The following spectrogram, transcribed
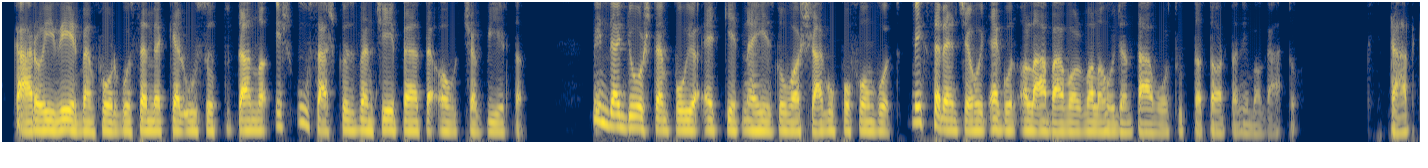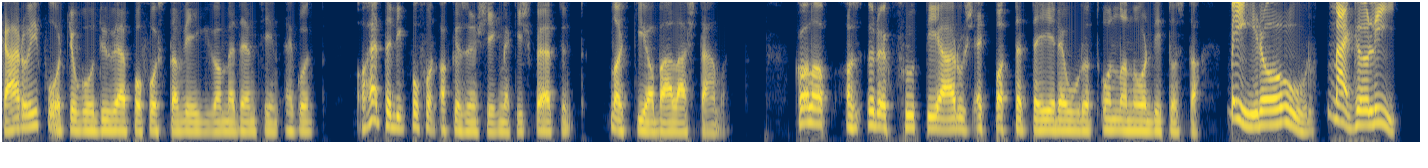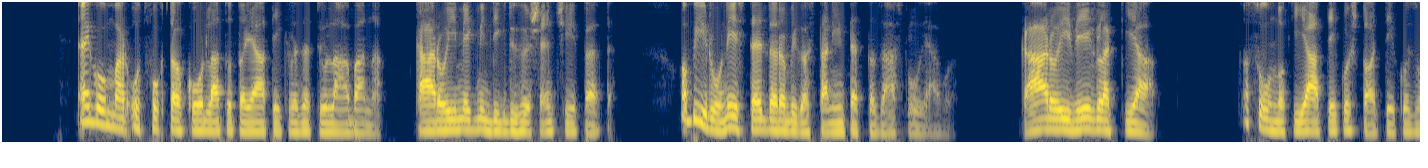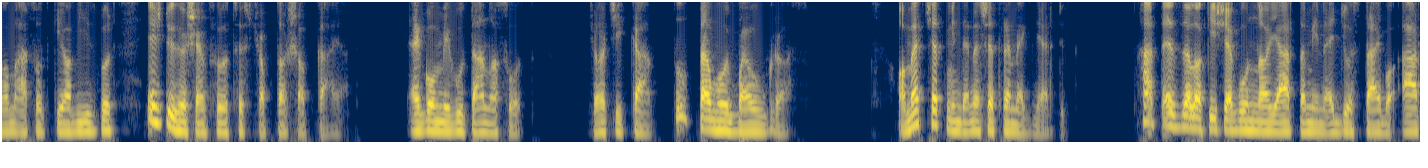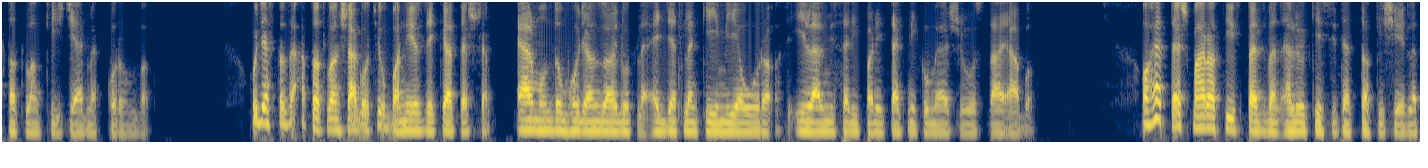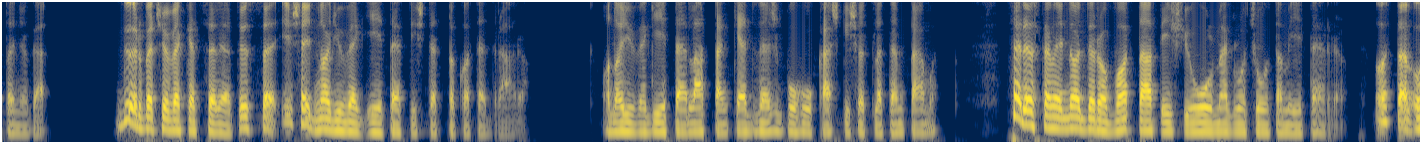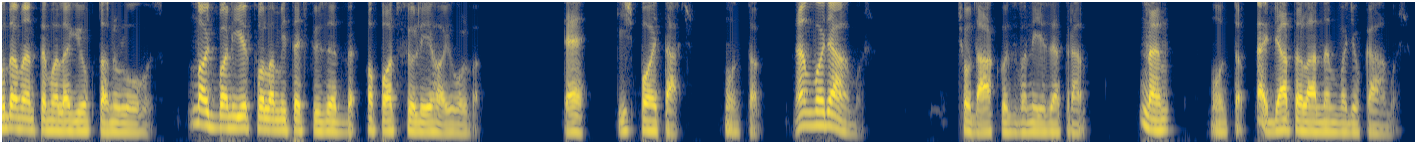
Károlyi vérben forgó szemekkel úszott utána, és úszás közben csépelte, ahogy csak bírta. Minden gyors tempója egy-két nehéz lovasságú pofon volt, még szerencse, hogy Egon a lábával valahogyan távol tudta tartani magától. Tehát Károlyi fortyogó dűvel pofozta végig a medencén Egont. A hetedik pofon a közönségnek is feltűnt. Nagy kiabálást támadt. Kalap, az örök fruttiárus egy patt tetejére úrott, onnan ordítozta. – Bíró úr, megöli! Egon már ott fogta a korlátot a játékvezető lábánál. Károlyi még mindig dühösen csépelte. A bíró nézte egy darabig, aztán intett a zászlójával. Károlyi végleg kiáll. A szónoki játékos tajtékozva mászott ki a vízből, és dühösen földhöz csapta a sapkáját. Egon még utána szólt. Csacsikám, tudtam, hogy beugrasz. A meccset minden esetre megnyertük. Hát ezzel a kis Egonnal jártam én egy osztályba ártatlan kisgyermekkoromban. Hogy ezt az ártatlanságot jobban érzékeltessem, elmondom, hogyan zajlott le egyetlen kémia óra az élelmiszeripari technikum első osztályában. A hetes már a tíz percben előkészítette a kísérletanyagát. Görbe csöveket szerelt össze, és egy nagy üveg étert is tett a katedrára. A nagy üveg éter láttán kedves, bohókás kis ötletem támadt. Szereztem egy nagy darab vattát, és jól meglocsoltam éterrel. Aztán odamentem a legjobb tanulóhoz. Nagyban írt valamit egy füzetbe, a pad fölé hajolva. Te, kis pajtás, mondtam, nem vagy álmos? Csodálkozva nézett rám. Nem, mondta, egyáltalán nem vagyok álmos.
